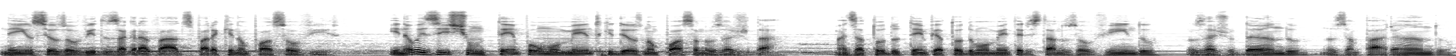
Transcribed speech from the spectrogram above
nem os seus ouvidos agravados para que não possa ouvir. E não existe um tempo ou um momento que Deus não possa nos ajudar mas a todo tempo e a todo momento Ele está nos ouvindo, nos ajudando, nos amparando,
